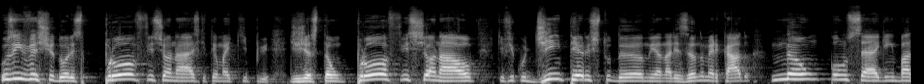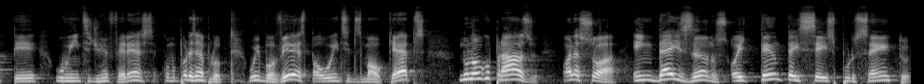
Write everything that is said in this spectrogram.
Os investidores profissionais que têm uma equipe de gestão profissional, que fica o dia inteiro estudando e analisando o mercado, não conseguem bater o índice de referência, como por exemplo o Ibovespa, o índice de small caps, no longo prazo. Olha só, em 10 anos, 86%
